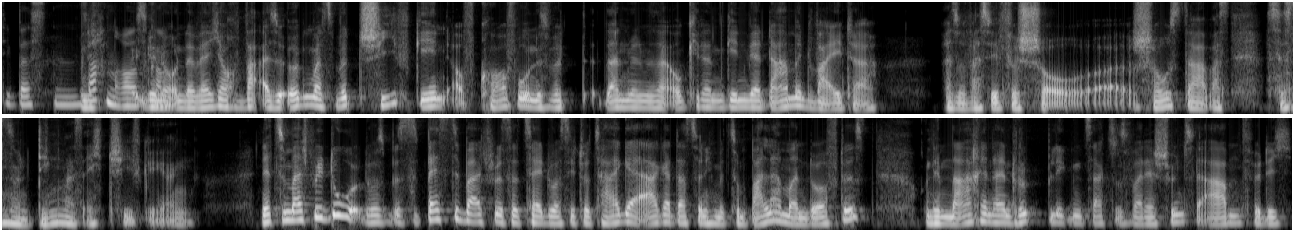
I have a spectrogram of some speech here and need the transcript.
die besten Sachen rauskommen. Genau, und da wäre ich auch, also irgendwas wird schief gehen auf Corfu und es wird dann, wenn wir sagen, okay, dann gehen wir damit weiter. Also was wir für Show, äh, Shows da, was, was ist denn so ein Ding, was echt schief gegangen? Ja, zum Beispiel du, du hast das beste Beispiel das erzählt, du hast dich total geärgert, dass du nicht mit zum Ballermann durftest und im Nachhinein rückblickend sagst, es war der schönste Abend für dich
